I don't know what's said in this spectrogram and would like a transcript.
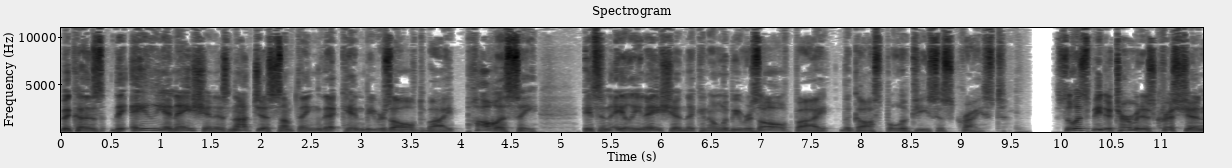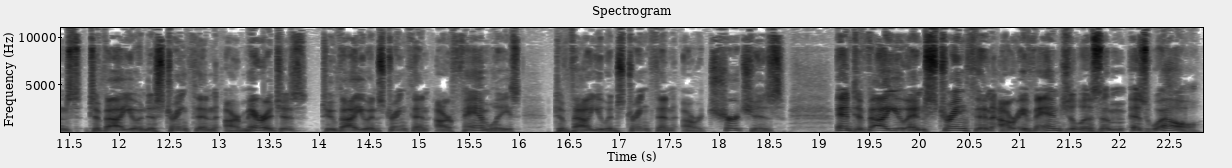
because the alienation is not just something that can be resolved by policy. It's an alienation that can only be resolved by the gospel of Jesus Christ. So let's be determined as Christians to value and to strengthen our marriages, to value and strengthen our families, to value and strengthen our churches, and to value and strengthen our evangelism as well,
